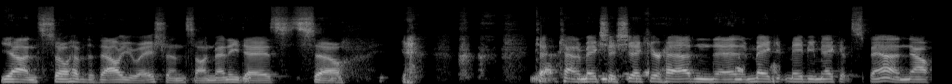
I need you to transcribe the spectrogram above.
yeah and so have the valuations on many days so yeah. yeah. kind of makes you shake your head and, and make it maybe make it spin. Now,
